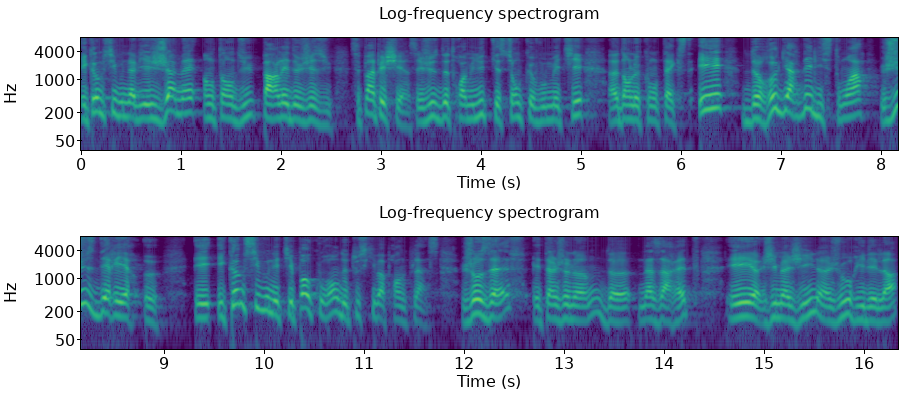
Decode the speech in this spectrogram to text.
et comme si vous n'aviez jamais entendu parler de Jésus. C'est pas un péché, hein, c'est juste deux trois minutes question que vous mettiez euh, dans le contexte et de regarder l'histoire juste derrière eux. Et, comme si vous n'étiez pas au courant de tout ce qui va prendre place. Joseph est un jeune homme de Nazareth et euh, j'imagine un jour il est là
